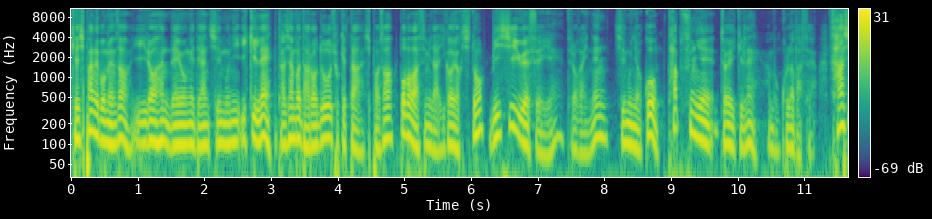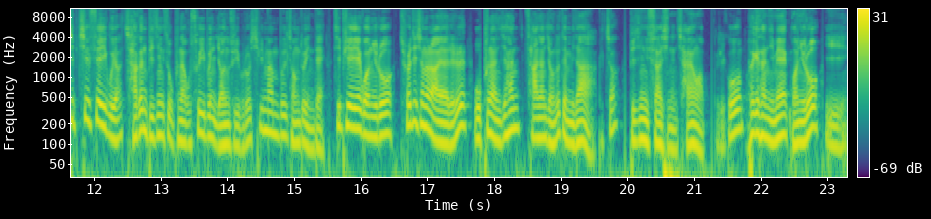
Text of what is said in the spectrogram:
게시판을 보면서 이러한 내용에 대한 질문이 있길래 다시 한번 다뤄도 좋겠다 싶어서 뽑아봤습니다. 이거 역시도 미시 USA에 들어가 있는 질문이었고 탑 순위에 되어 있길래 한번 골라봤어요 47세이고요. 작은 비즈니스 오픈하고 수입은 연수입으로 12만 불 정도인데 CPA의 권유로 트레디셔널 IRA를 오픈한 지 한 4년 정도 됩니다. 그렇죠? 비즈니스 하시는 자영업 그리고 회계사님의 권유로 이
